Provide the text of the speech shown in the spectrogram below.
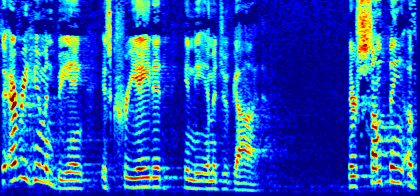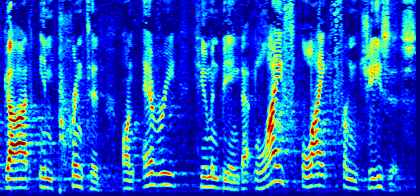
So, every human being is created in the image of God. There's something of God imprinted on every human being, that life light from Jesus.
